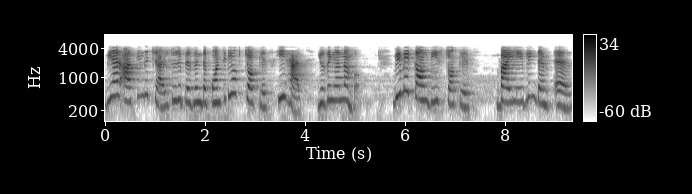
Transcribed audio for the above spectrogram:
we are asking the child to represent the quantity of chocolates he has using a number. We may count these chocolates by labeling them as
